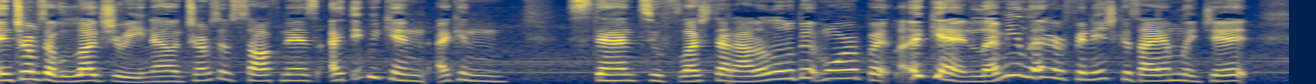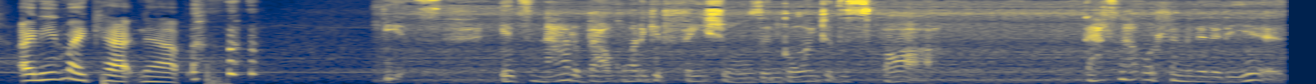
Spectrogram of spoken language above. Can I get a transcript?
In terms of luxury. Now, in terms of softness, I think we can, I can stand to flush that out a little bit more. But again, let me let her finish because I am legit. I need my cat nap. It's, it's not about going to get facials and going to the spa. That's not what femininity is.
